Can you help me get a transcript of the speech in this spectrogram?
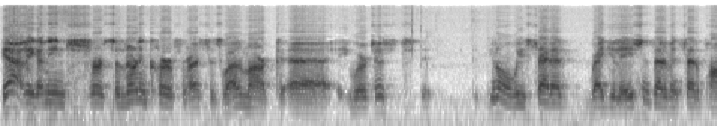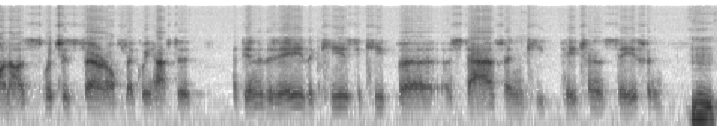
Yeah, like I mean, sure, it's a learning curve for us as well, Mark. Uh, we're just, you know, we've set out regulations that have been set upon us, which is fair enough. Like we have to, at the end of the day, the key is to keep uh, a staff and keep patrons safe, and Mm.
